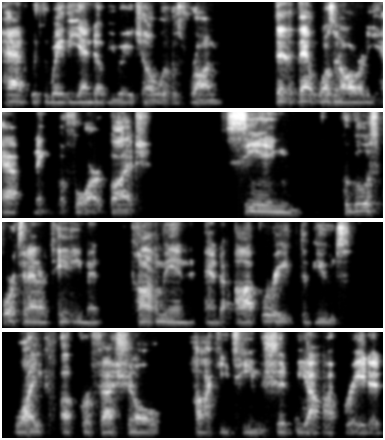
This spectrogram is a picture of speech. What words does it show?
had with the way the NWHL was run, that that wasn't already happening before. But seeing Pegula Sports and Entertainment come in and operate the Beauts like a professional hockey team should be operated.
